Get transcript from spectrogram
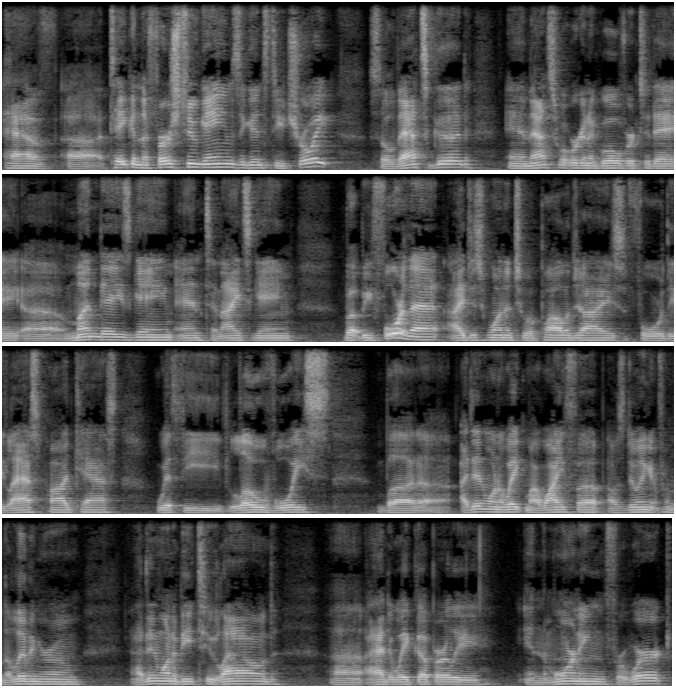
have uh, taken the first two games against Detroit, so that's good. And that's what we're going to go over today uh, Monday's game and tonight's game. But before that, I just wanted to apologize for the last podcast with the low voice. But uh, I didn't want to wake my wife up. I was doing it from the living room. I didn't want to be too loud. Uh, I had to wake up early in the morning for work,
